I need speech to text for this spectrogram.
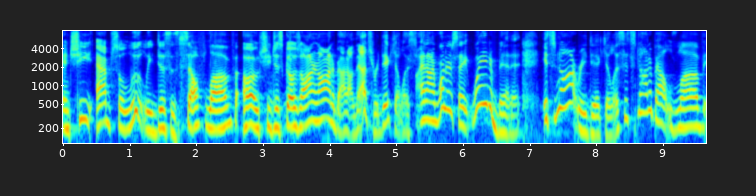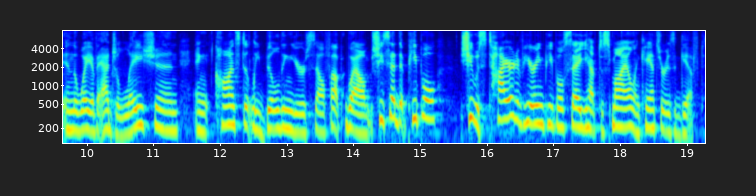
and she absolutely disses self love. Oh, she just goes on and on about how that's ridiculous. And I want to say, wait a minute, it's not ridiculous. It's not about love in the way of adulation and constantly building yourself up. Well, she said that people she was tired of hearing people say you have to smile and cancer is a gift.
